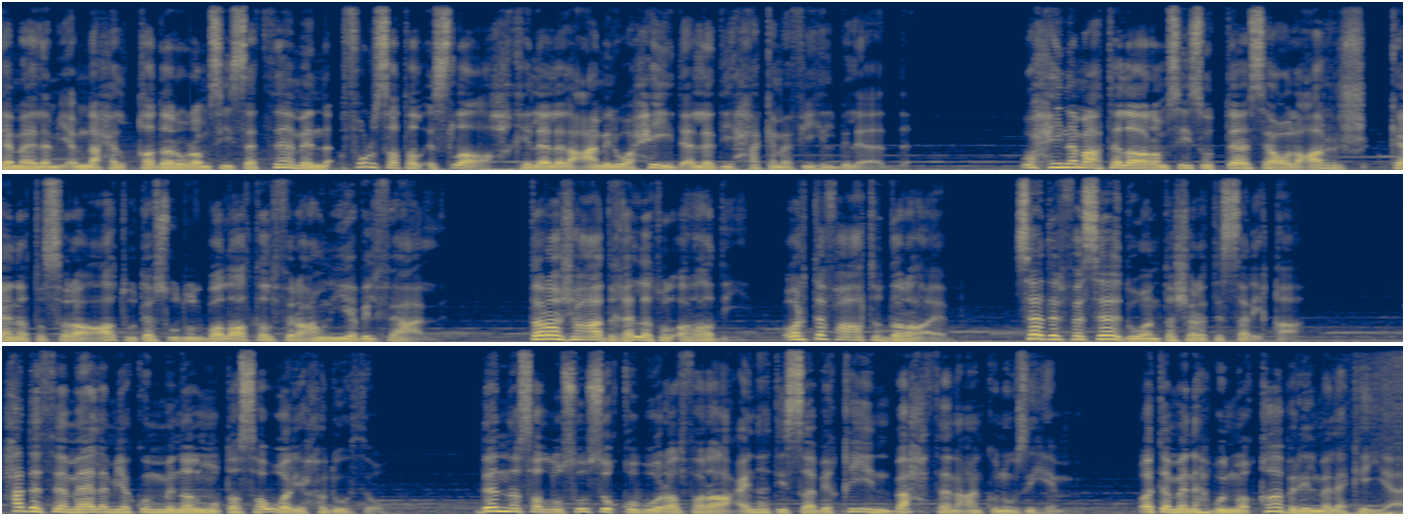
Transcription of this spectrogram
كما لم يمنح القدر رمسيس الثامن فرصة الإصلاح خلال العام الوحيد الذي حكم فيه البلاد. وحينما اعتلى رمسيس التاسع العرش كانت الصراعات تسود البلاط الفرعوني بالفعل. تراجعت غلة الأراضي وارتفعت الضرائب. ساد الفساد وانتشرت السرقة. حدث ما لم يكن من المتصور حدوثه. دنس اللصوص قبور الفراعنة السابقين بحثا عن كنوزهم. وتم نهب المقابر الملكية.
